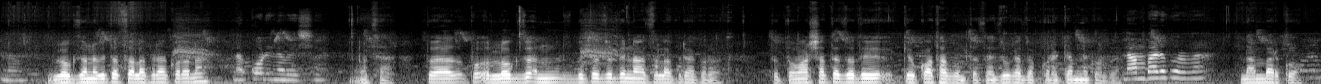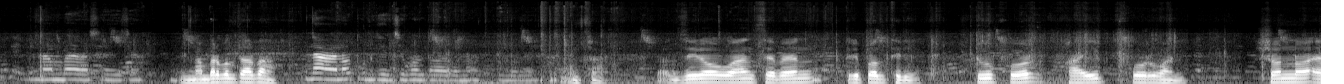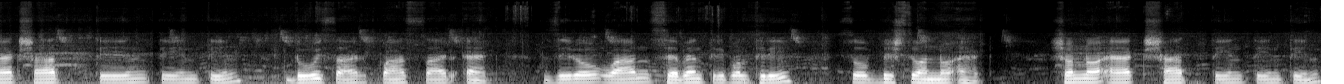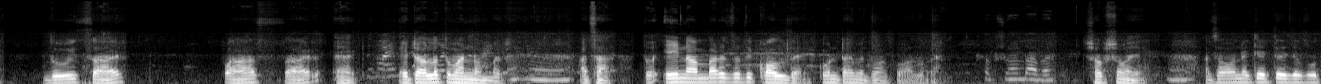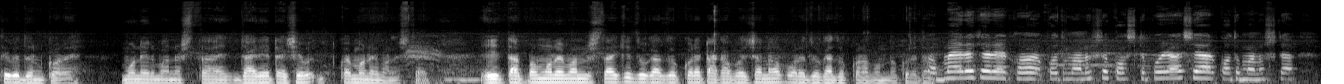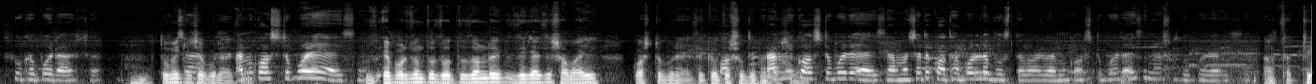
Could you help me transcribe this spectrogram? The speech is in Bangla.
না। লোকজনের ভিতর চলাফেরা করো না? না করি না বেশি। আচ্ছা তো লোকজন ভিতর যদি না চলাফেরা করো তো তোমার সাথে যদি কেউ কথা বলতে চায় যোগাযোগ করে কেমনে করবে? নাম্বারে করবে। নাম্বার কো? নাম্বার আছে এই যে। নাম্বার বলতে পারবা? না নতুন কিনছি বলতে পারব না। আচ্ছা zero one seven triple three two four five four one শূন্য এক সাত তিন তিন তিন দুই চার পাঁচ চার এক zero one seven triple three চব্বিশ চুয়ান্ন এক শূন্য এক সাত তিন তিন তিন দুই চার পাঁচ চার এক এটা হলো তোমার নম্বর আচ্ছা তো এই নাম্বারে যদি কল দেয় কোন টাইমে তোমার পাওয়া যাবে? সবসময় আচ্ছা অনেকেই তো এই যে প্রতিবেদন করে। মনের মানুষ চাই ডাইরেক্ট এসে কয় মনের মানুষ চাই এই তারপর মনের মানুষ চাই কি যোগাযোগ করে টাকা পয়সা নাও পরে যোগাযোগ করা বন্ধ করে দাও। সব মায়েরা কত মানুষটা কষ্ট পড়ে আসে আর কত মানুষটা সুখে পড়ে আসে। তুমি কিসে পড়ে আছো? আমি কষ্ট পড়েই আইছি। এ পর্যন্ত যতজনরে জিজ্ঞাসা সবাই কষ্ট পড়ে আছে কেউ তো সুখে পড়ে আমি কষ্ট পড়ে আইছি। আমার সাথে কথা বললে বুঝতে পারবে আমি কষ্ট পড়ে আইছি না সুখে পড়ে আইছি। আচ্ছা ঠিক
